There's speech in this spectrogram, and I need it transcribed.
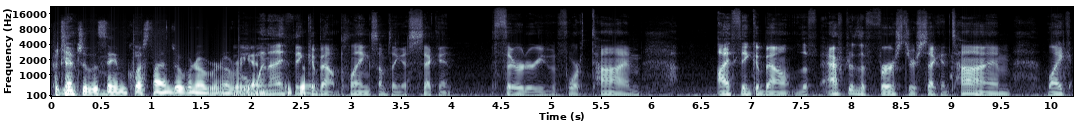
potentially the same quest lines over and over and over But again. when I think about playing something a second, third, or even fourth time, I think about the after the first or second time, like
